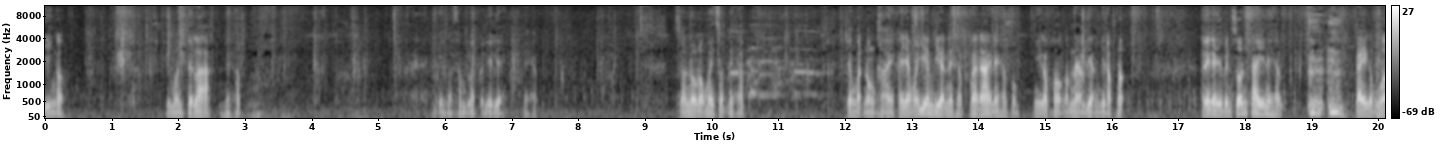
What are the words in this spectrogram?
จริงเหรอนี่มอนเตล่านะครับเดินมาสำรวจไปเรื่อยๆนะครับสวนนกดอกไม้สดนะครับ จังหวัดหนองคายใครอยากมาเยี่ยมเยือนนะครับ มาได้นะครับ ผมนี่กับของกับน้ำเลี้ยงอยู่ดอกเนาะอันนี้ก็จะเป็นโซนไก่นะครับ ไก่กับงัว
